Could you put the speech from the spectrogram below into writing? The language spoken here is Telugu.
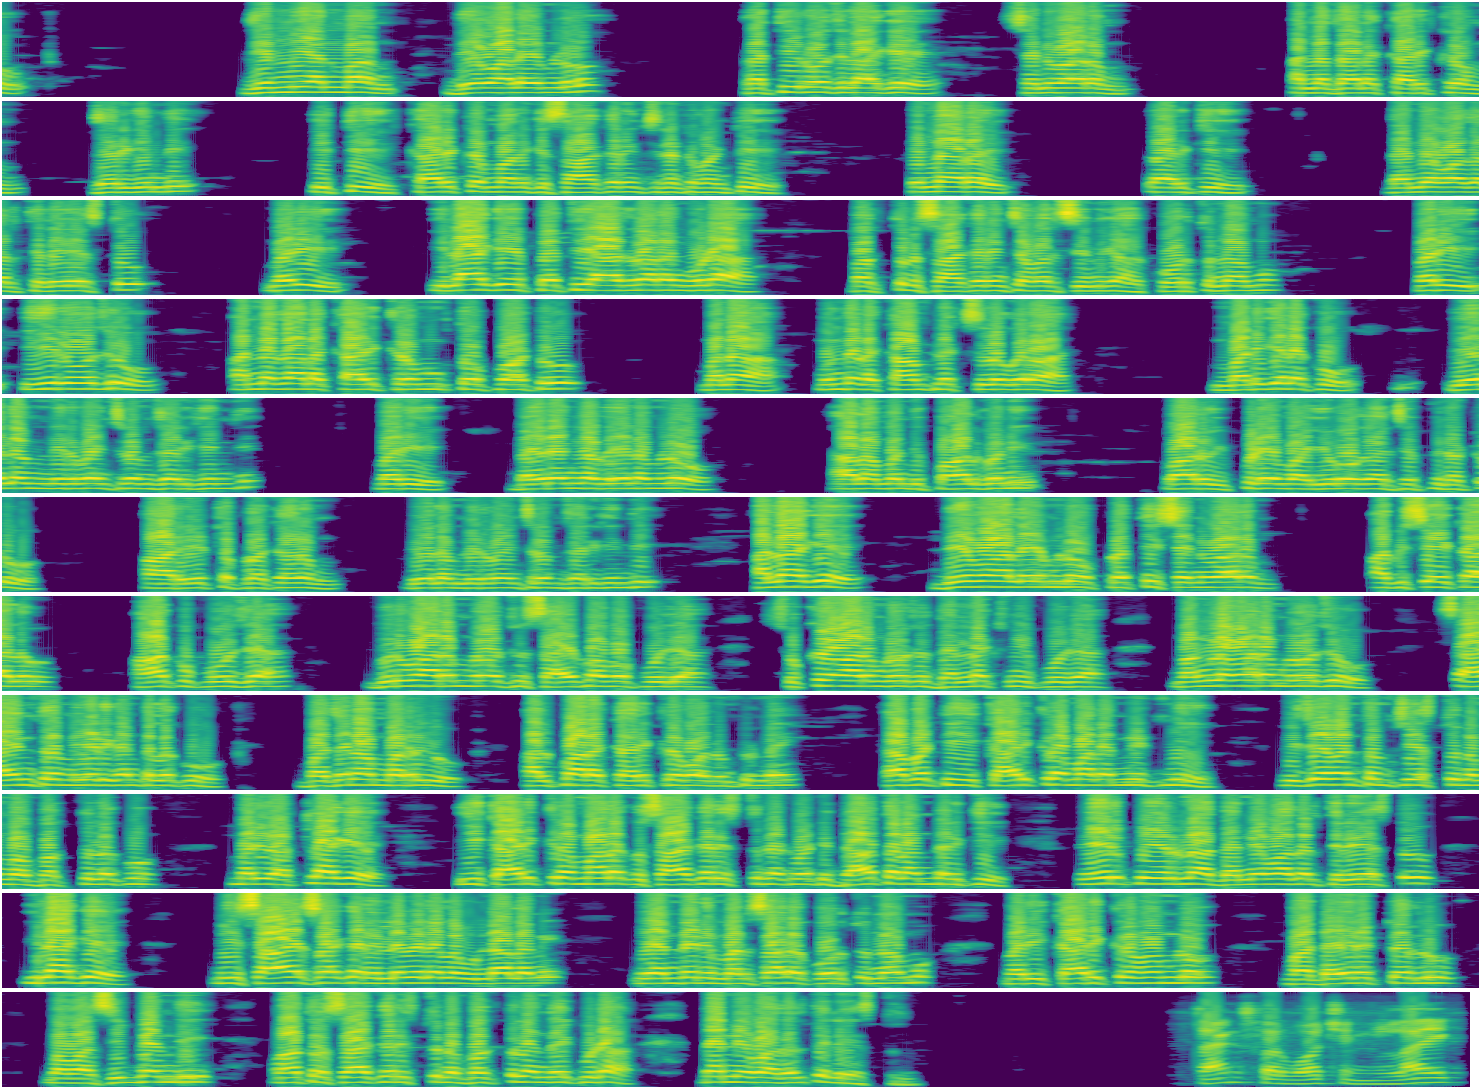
జమ్మి హనుమాన్ దేవాలయంలో ప్రతిరోజులాగే శనివారం అన్నదాన కార్యక్రమం జరిగింది. ఇట్టి కార్యక్రమానికి సహకరించినటువంటి ఎన్ఆర్ఐ గారికి ధన్యవాదాలు తెలియజేస్తూ మరి ఇలాగే ప్రతి ఆదివారం కూడా భక్తులు సహకరించవలసిందిగా కోరుతున్నాము. మరి ఈరోజు అన్నదాన కార్యక్రమంతో పాటు మన ముందడ కాంప్లెక్స్లో కూడా మడిగలకు వేలం నిర్వహించడం జరిగింది. మరి బహిరంగ వేలంలో చాలామంది పాల్గొని వారు ఇప్పుడే మా ఈవో గారు చెప్పినట్టు ఆ రేట్ల ప్రకారం వేలం నిర్వహించడం జరిగింది. అలాగే దేవాలయంలో ప్రతి శనివారం అభిషేకాలు ఆకు పూజ గురువారం రోజు సాయిబాబా పూజ శుక్రవారం రోజు ధనలక్ష్మి పూజ మంగళవారం రోజు సాయంత్రం ఏడు గంటలకు భజన మరియు అల్పార కార్యక్రమాలు ఉంటున్నాయి. కాబట్టి ఈ కార్యక్రమాలన్నింటినీ విజయవంతం చేస్తున్న మా భక్తులకు మరియు అట్లాగే ఈ కార్యక్రమాలకు సహకరిస్తున్నటువంటి దాతలందరికీ పేరు పేరున ధన్యవాదాలు తెలియజేస్తూ ఇలాగే మీ సహాయ సహకారం ఇళ్ళవేళలో ఉండాలని మీ అందరినీ మనసారా కోరుతున్నాము. మరి ఈ కార్యక్రమంలో మా డైరెక్టర్లు మా సిబ్బంది మాతో సహకరిస్తున్న భక్తులందరికీ కూడా ధన్యవాదాలు తెలియజేస్తున్నాం. Thanks for watching like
